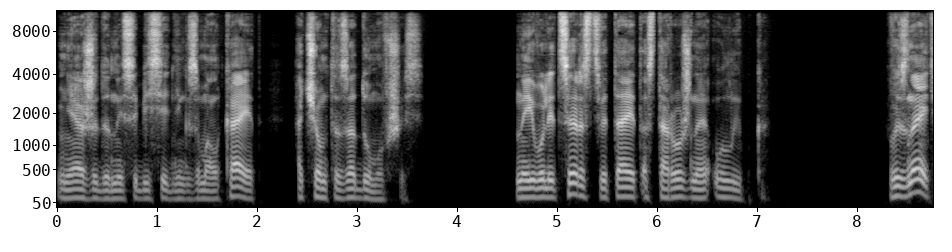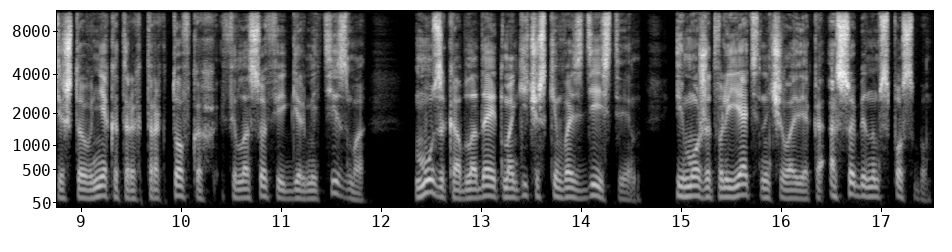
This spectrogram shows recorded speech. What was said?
Неожиданный собеседник замолкает, о чем-то задумавшись. На его лице расцветает осторожная улыбка. Вы знаете, что в некоторых трактовках философии герметизма музыка обладает магическим воздействием и может влиять на человека особенным способом.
